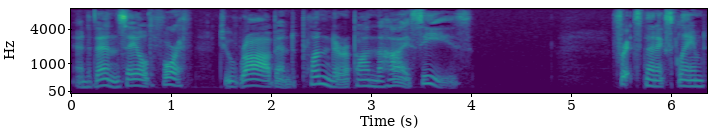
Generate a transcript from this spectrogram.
and then sailed forth to rob and plunder upon the high seas. Fritz then exclaimed,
